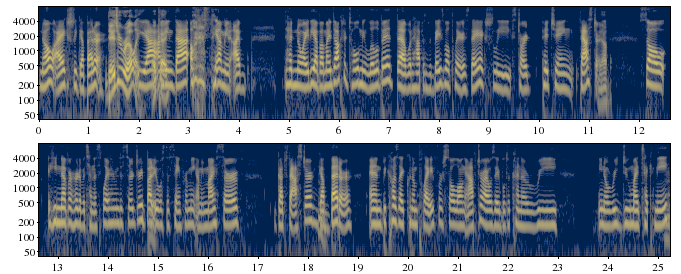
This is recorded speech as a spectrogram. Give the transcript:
No, I actually got better. Did you really? Yeah, Okay. I mean that honestly, I mean I had no idea, but my doctor told me a little bit that what happens with baseball players, they actually start pitching faster. yeah. So he never heard of a tennis player having the surgery, but mm. it was the same for me. I mean, my serve got faster, got mm. better, and because I couldn't play for so long after, I was able to kind of re you know redo my technique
